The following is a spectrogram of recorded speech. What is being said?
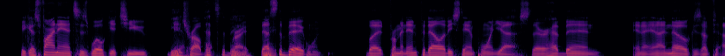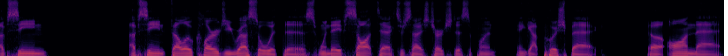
because finances will get you yeah, in trouble. That's the big, right. That's right. the big one. But from an infidelity standpoint, yes, there have been, and and I know because I've I've seen I've seen fellow clergy wrestle with this when they've sought to exercise church discipline and got pushback uh, on that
